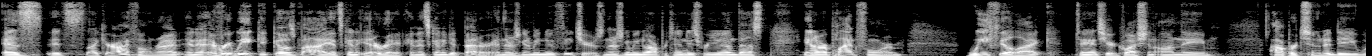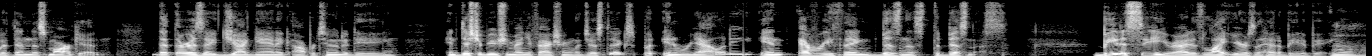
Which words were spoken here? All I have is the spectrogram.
as it's like your iPhone, right? And every week it goes by, it's going to iterate and it's going to get better. And there's going to be new features and there's going to be new opportunities for you to invest in our platform. We feel like, to answer your question on the opportunity within this market, that there is a gigantic opportunity in distribution, manufacturing, logistics, but in reality, in everything business to business. B2C, right, is light years ahead of B2B. Mm-hmm.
